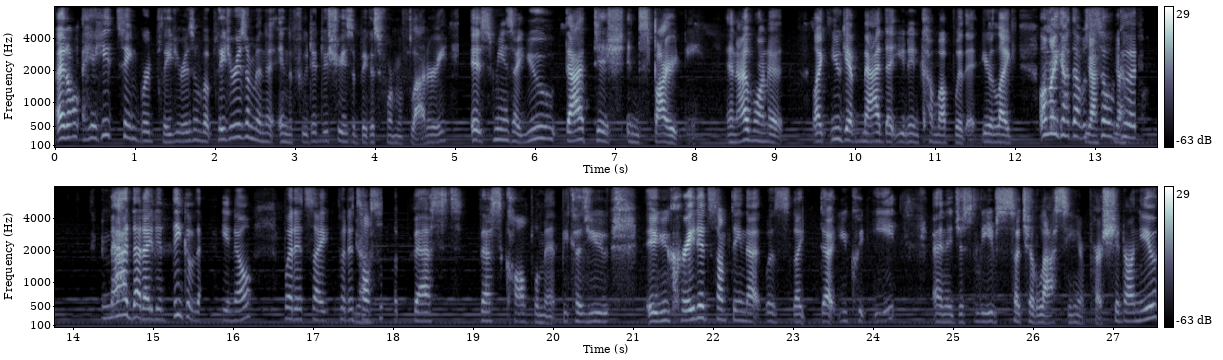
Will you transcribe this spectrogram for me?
I don't I hate saying word plagiarism, but plagiarism in the, in the food industry is the biggest form of flattery. It means that you that dish inspired me, and I want to like you get mad that you didn't come up with it. You're like, oh my god, that was Yeah, so yeah. good. Mad that I didn't think of that, you know. But it's like, but it's Yeah. also the best best compliment because you you created something that was like that you could eat and it just leaves such a lasting impression on you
